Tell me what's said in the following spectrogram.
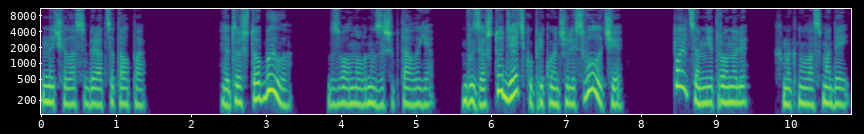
начала собираться толпа. «Это что было?» — взволнованно зашептала я. «Вы за что дядьку прикончили, сволочи?» «Пальцем не тронули», — хмыкнула Асмодей.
